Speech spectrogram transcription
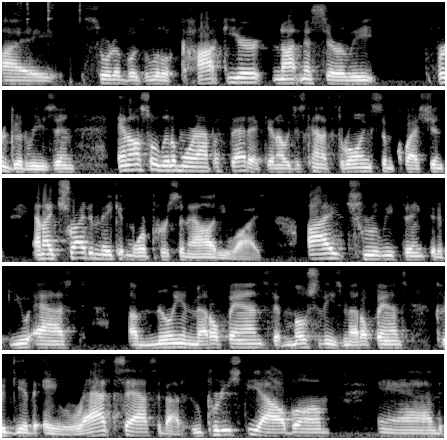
I sort of was a little cockier, not necessarily for good reason, and also a little more apathetic. And I was just kind of throwing some questions, and I tried to make it more personality wise. I truly think that if you asked a million metal fans, that most of these metal fans could give a rat's ass about who produced the album and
